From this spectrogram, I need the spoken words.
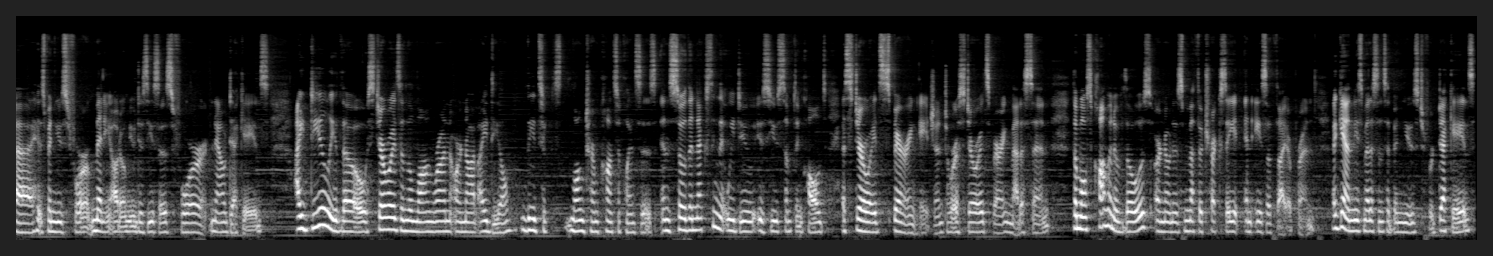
Uh, has been used for many autoimmune diseases for now decades. Ideally, though, steroids in the long run are not ideal, lead to long-term consequences. And so the next thing that we do is use something called a steroid-sparing agent or a steroid-sparing medicine. The most common of those are known as methotrexate and azathioprine. Again, these medicines have been used for decades.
